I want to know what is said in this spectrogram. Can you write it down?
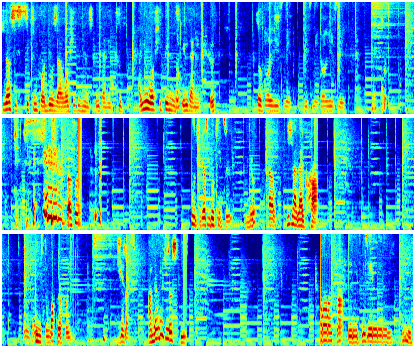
Jesus is seeking for those that are worshiping in spirit and in truth. Are you worshiping in spirit and in truth? So don't leave me. Leave me. Don't leave me. That's what we should just look into. You know, um, this is a life hack. It needs to work well for you. Jesus. And then when Jesus speaks, all from the you?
